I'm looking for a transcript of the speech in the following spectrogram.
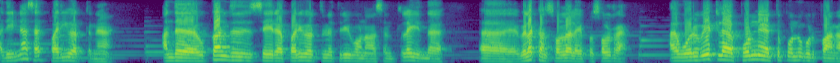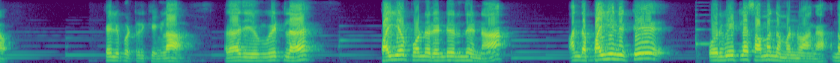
அது என்ன சார்? பரிவர்த்தனை. அந்த உட்கார்ந்து செய்கிற பரிவர்த்தனை திரிகோணாசனத்தில் இந்த விளக்கம் சொல்லலை. இப்போ சொல்கிறேன் ஒரு வீட்டில் பொண்ணு எடுத்து பொண்ணு கொடுப்பாங்க. கேள்விப்பட்டிருக்கீங்களா? அதாவது இவங்க வீட்டில் பையன் பொண்ணு ரெண்டு இருந்துன்னா அந்த பையனுக்கு ஒரு வீட்டில் சம்மந்தம் பண்ணுவாங்க. அந்த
